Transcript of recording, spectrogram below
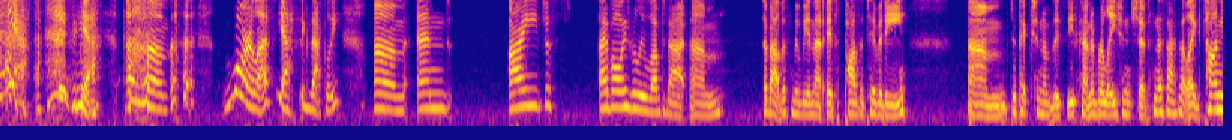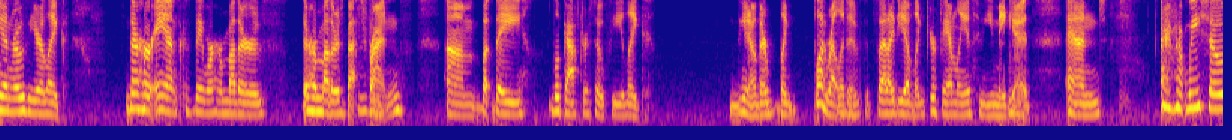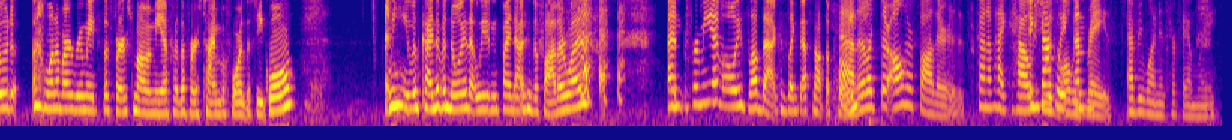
yeah, Yeah. um, more or less, yes, exactly. Um, and I just, I've always really loved that um, about this movie, and that its positivity um, depiction of these, these kind of relationships, and the fact that like Tanya and Rosie are like, they're her aunts because they were her mother's, they're her mother's best friends, um, but they look after Sophie like, you know, they're like blood relatives. It's that idea of like your family is who you make it, and. I remember we showed one of our roommates the first Mamma Mia for the first time before the sequel, and he was kind of annoyed that we didn't find out who the father was. And for me, I've always loved that because like that's not the point. Yeah, they're like they're all her fathers. It's kind of like how Exactly, she was always and- raised. Everyone is her family.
